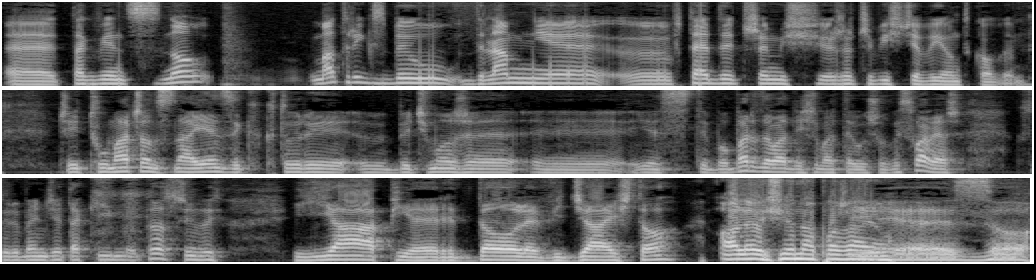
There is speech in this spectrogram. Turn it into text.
E, tak więc, no, Matrix był dla mnie e, wtedy czymś rzeczywiście wyjątkowym. Czyli tłumacząc na język, który być może e, jest, bo bardzo ładnie się Mateuszu wysławiasz, który będzie takim prostszym, ja pierdolę, widziałeś to? Ale się naparzają. Jezu.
